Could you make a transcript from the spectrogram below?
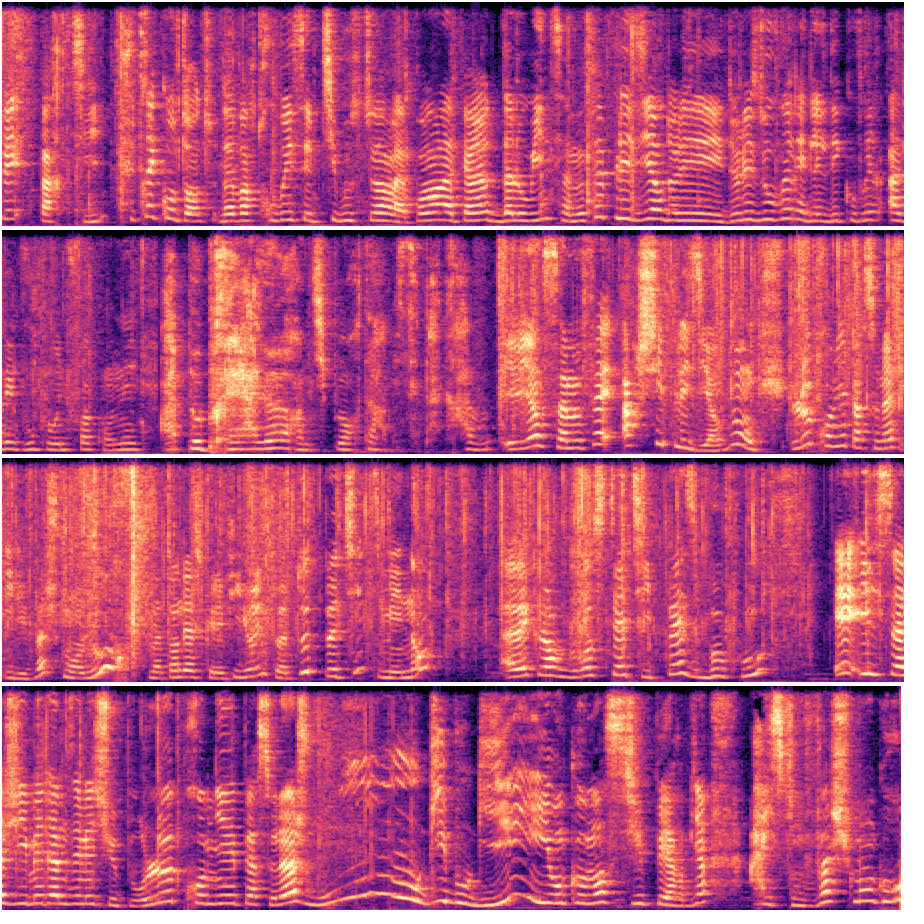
c'est parti. Je suis très contente d'avoir trouvé ces petits boosters là pendant la période d'Halloween. Ça me fait plaisir de les, ouvrir et de les découvrir avec vous pour une fois qu'on est à peu près à l'heure, un petit peu en retard, mais c'est pas grave. Eh bien, ça me fait archi plaisir. Donc, le premier personnage, il est vachement lourd. Je m'attendais à ce que les figurines soient toutes petites, mais non. Avec leur grosse tête, ils pèsent beaucoup. Et il s'agit, mesdames et messieurs, pour le premier personnage, Ouh, Boogie, on commence super bien. Ah, ils sont vachement gros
